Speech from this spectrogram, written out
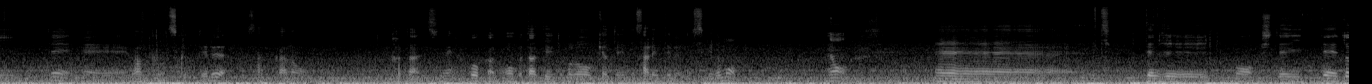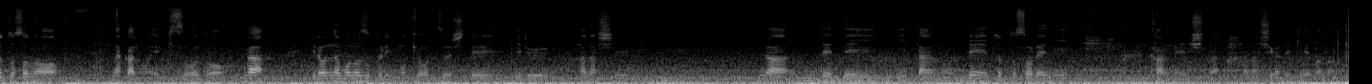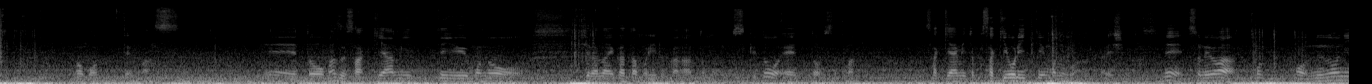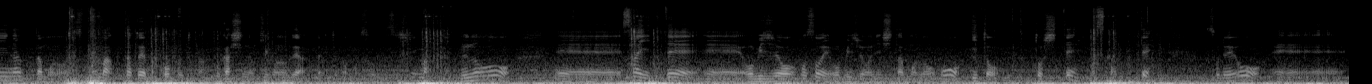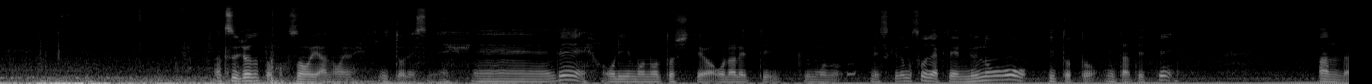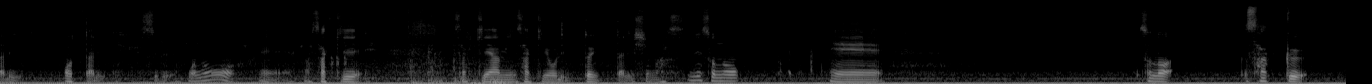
で、えー、バッグを作ってる作家の方ですね。福岡の大牟田というところを拠点にされてるんですけどもの、えー、展示もしていてちょっとその中のエピソードがいろんなものづくりも共通している話が出ていたのでちょっとそれに関連した話ができればなと思ってます。えーと、まず先編みっていうものを知らない方もいるかなと思うんですけど、えーとま先編みとか先織りっていうものもあったりしますでそれはもう布になったものですね、まあ、例えば古布とか昔の着物であったりとかもそうですし、まあ、布をえー、裂いて、えー、帯状細い帯状にしたものを糸として使ってそれを、えー、通常だと細いあの糸ですね、えー、で織物としては織られていくものですけどもそうじゃなくて布を糸と見立てて編んだり折ったりするものを、えーまあ、先先編み先織りと言ったりします。でそのえー、そのサ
